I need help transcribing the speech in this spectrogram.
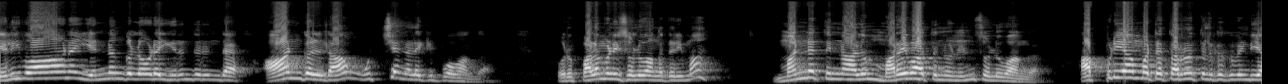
தெளிவான எண்ணங்களோட இருந்திருந்த ஆண்கள் தான் உச்ச நிலைக்கு போவாங்க. ஒரு பழமொழி சொல்லுவாங்க தெரியுமா? மண்ணை தின்னாலும் மறைவா தின்னணும்னு சொல்லுவாங்க. அப்படியாப்பட்ட தருணத்தில் இருக்க வேண்டிய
